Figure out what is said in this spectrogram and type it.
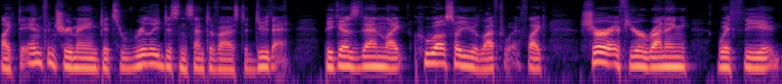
like the infantry main gets really disincentivized to do that. Because then like who else are you left with? Like sure, if you're running with the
